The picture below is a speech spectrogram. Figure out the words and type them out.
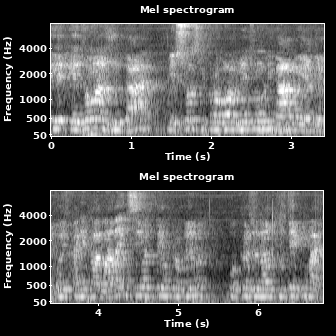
eles vão ajudar pessoas que provavelmente vão ligar amanhã depois para reclamar lá em cima que tem um problema ocasionado por tempo embaixo.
